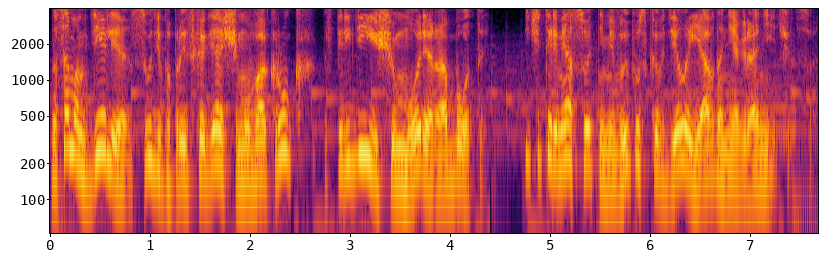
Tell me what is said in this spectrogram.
На самом деле, судя по происходящему вокруг, впереди еще море работы, и четырьмя сотнями выпусков дело явно не ограничится.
